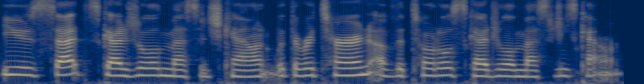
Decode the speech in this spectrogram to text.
use set scheduled message count with the return of the total scheduled messages count.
